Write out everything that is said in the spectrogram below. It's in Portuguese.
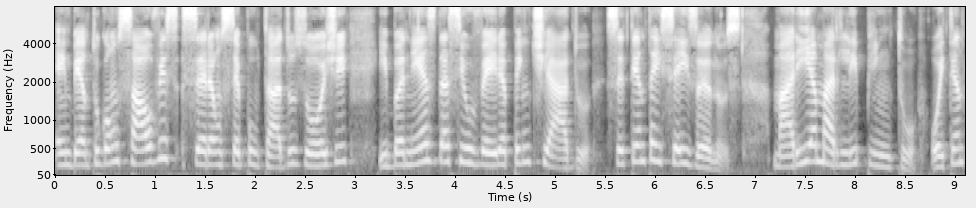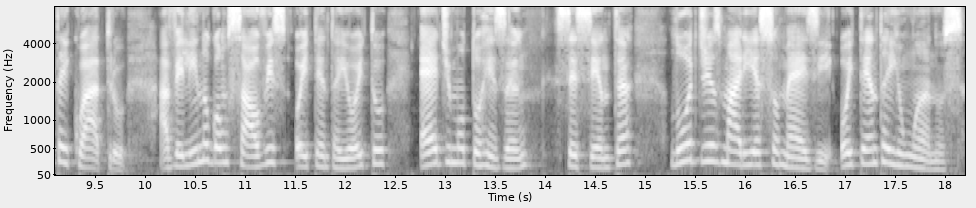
Em Bento Gonçalves serão sepultados hoje Ibanês da Silveira Penteado, 76 anos, Maria Marli Pinto, 84, Avelino Gonçalves, 88, Edmo Torresan, 60, Lourdes Maria Somese, 81 anos.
